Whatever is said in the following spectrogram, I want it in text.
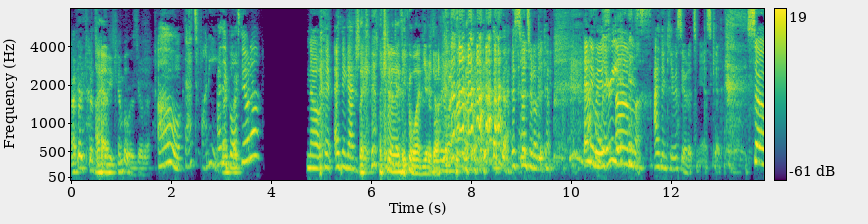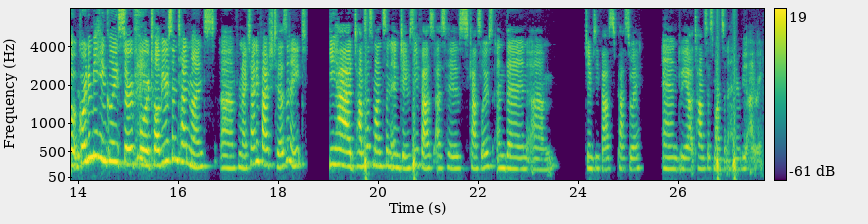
I've heard Spencer I have- Kimball is Yoda. Oh, That's funny. are they Like- both like- Yoda? No, okay, I think actually Like, like can only be one year. only Yoda. one. it's Spencer W. Kim. That's Anyways, um. I think he was Yoda to me as a kid. So Gordon B. Hinckley served for 12 years and 10 months um, from 1995 to 2008. He had Thomas S. Monson and James E. Faust as his counselors, and then um, James E. Faust passed away, and we got Thomas S. Monson and Henry B. Eyring.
